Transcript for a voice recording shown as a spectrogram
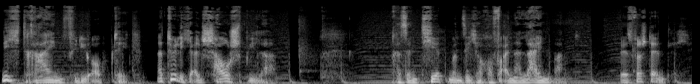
Nicht rein für die Optik. Natürlich als Schauspieler präsentiert man sich auch auf einer Leinwand. Selbstverständlich.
